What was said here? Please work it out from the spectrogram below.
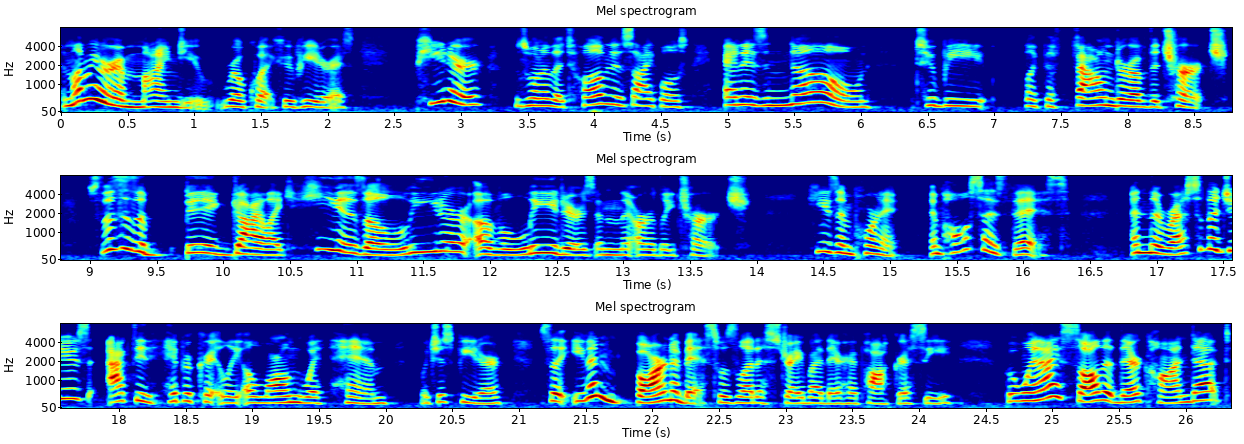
And let me remind you real quick who Peter is. Peter was one of the 12 disciples and is known to be like the founder of the church. So this is a big guy. Like he is a leader of leaders in the early church. He is important. And Paul says this and the rest of the Jews acted hypocritically along with him, which is Peter, so that even Barnabas was led astray by their hypocrisy. But when I saw that their conduct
